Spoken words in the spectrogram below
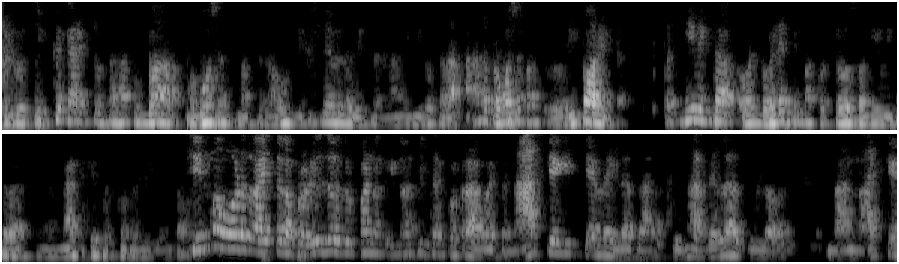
ಒಬ್ರು ಚಿಕ್ಕ ಕ್ಯಾರೆಕ್ಟರ್ ಸಹ ತುಂಬಾ ಪ್ರಮೋಷನ್ಸ್ ಮಾಡ್ತಾರೆ ಅವ್ರು ನೆಕ್ಸ್ಟ್ ಲೆವೆಲ್ ಅಲ್ಲಿ ಇರ್ತಾರೆ ನಾನು ಹೀರೋ ತರ ಅಂದ್ರೆ ಪ್ರಮೋಷನ್ ಮಾಡೋದು ಇಂಪಾರ್ಟೆಂಟ್ ಬಟ್ ನೀವ್ ಇಂತ ಒಂದ್ ಒಳ್ಳೆ ಸಿನಿಮಾ ಕೊಟ್ಟು ಸೊ ನೀವು ಈ ತರ ಮ್ಯಾಚ್ಗೆ ಪಟ್ಕೊಂಡ್ರೆ ಹೇಗೆ ಅಂತ ಸಿನಿಮಾ ಓಡಿದ್ರೆ ಆಯ್ತಲ್ಲ ಪ್ರೊಡ್ಯೂಸರ್ ದುಡ್ಕೊಂಡು ನನ್ಗೆ ಇನ್ನೊಂದು ಪಿಕ್ಚರ್ ಕೊಟ್ರೆ ಆಗೋಯ್ತು. ನಾಚಿಕೆ ಗೀಚಿಕೆ ಎಲ್ಲ ಇಲ್ಲ ಸರ್ ಅದೆಲ್ಲ ಸುಳ್ಳು. ನಾನ್ ನಾಚಿಕೆ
